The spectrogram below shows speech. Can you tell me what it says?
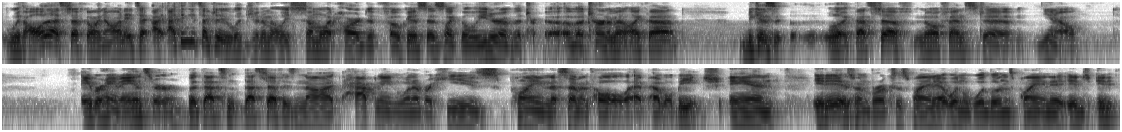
with all that stuff going on, it's I, I think it's actually legitimately somewhat hard to focus as like the leader of the of a tournament like that because look that stuff. No offense to you know Abraham Ancer, but that's that stuff is not happening whenever he's playing the seventh hole at Pebble Beach, and it is when Brooks is playing it, when Woodland's playing it. It it,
